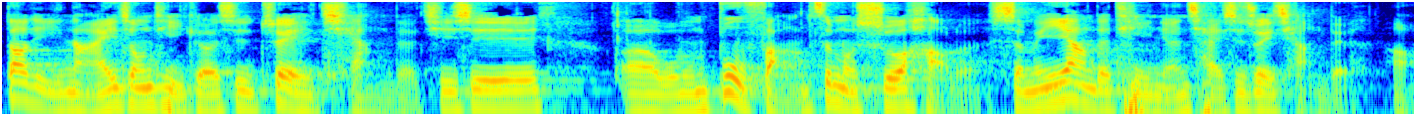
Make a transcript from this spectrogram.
到底哪一种体格是最强的？其实，呃，我们不妨这么说好了，什么样的体能才是最强的？啊，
